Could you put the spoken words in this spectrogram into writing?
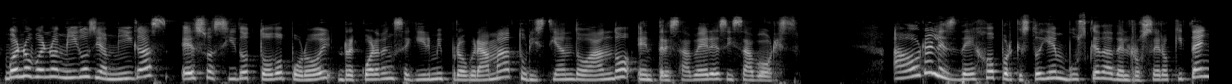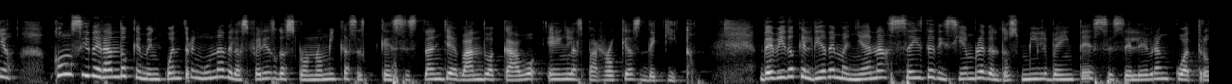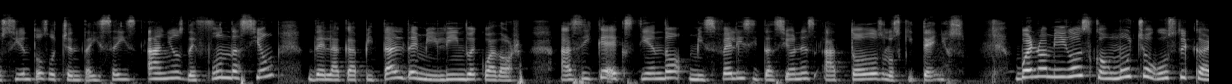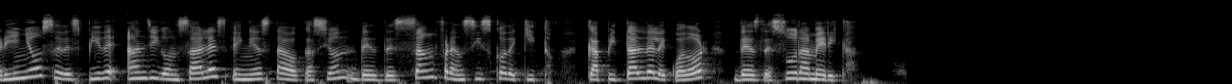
Bueno, bueno amigos y amigas, eso ha sido todo por hoy. Recuerden seguir mi programa Turisteando Ando entre saberes y sabores. Ahora les dejo porque estoy en búsqueda del rosero quiteño, considerando que me encuentro en una de las ferias gastronómicas que se están llevando a cabo en las parroquias de Quito. Debido a que el día de mañana, 6 de diciembre del 2020, se celebran 486 años de fundación de la capital de mi lindo Ecuador. Así que extiendo mis felicitaciones a todos los quiteños. Bueno amigos, con mucho gusto y cariño se despide Angie González en esta ocasión desde San Francisco de Quito, capital del Ecuador, desde Sudamérica.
